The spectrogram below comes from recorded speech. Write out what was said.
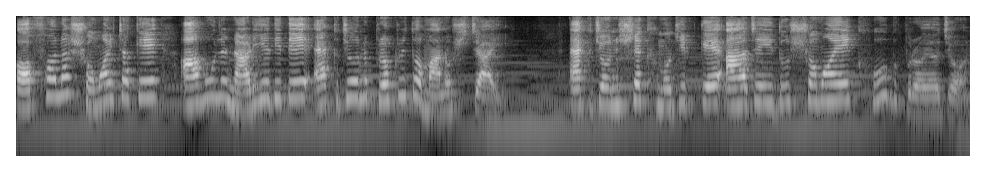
অফলা সময়টাকে আমূল নাড়িয়ে দিতে একজন প্রকৃত মানুষ চাই। একজন শেখ মুজিবকে আজ এই দুঃসময়ে খুব প্রয়োজন।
